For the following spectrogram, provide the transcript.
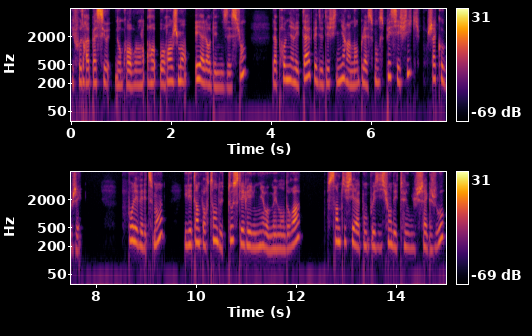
il faudra passer donc au rangement et à l'organisation. La première étape est de définir un emplacement spécifique pour chaque objet. Pour les vêtements, il est important de tous les réunir au même endroit pour simplifier la composition des tenues chaque jour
